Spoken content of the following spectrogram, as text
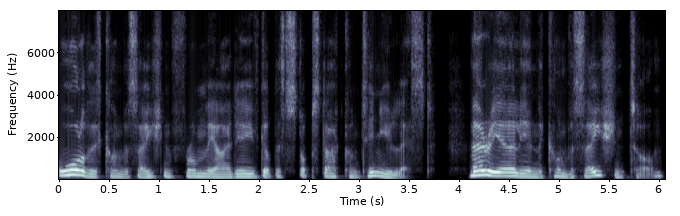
all of this conversation from the idea you've got the stop, start, continue list very early in the conversation, Tom,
